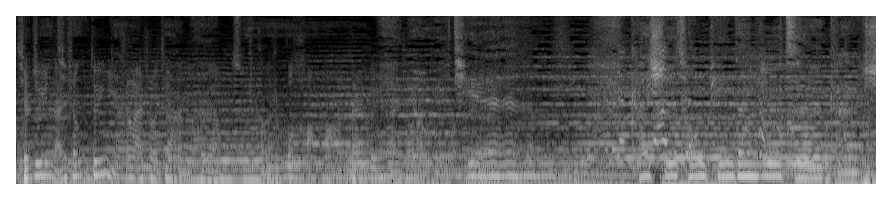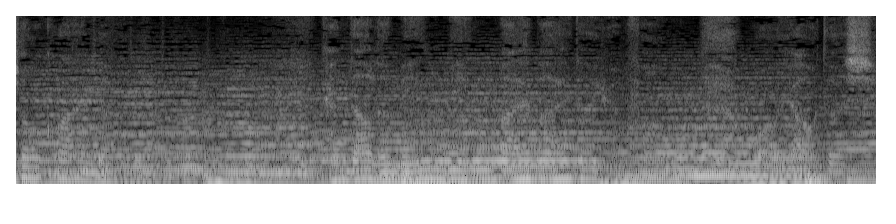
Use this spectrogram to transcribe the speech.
其实对于男生，对于女生来说，就像你说的，可能是不好啊，但是对于男生来说，我觉天开始从平淡日子感受快乐，到了明明白白的远方，我要的幸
